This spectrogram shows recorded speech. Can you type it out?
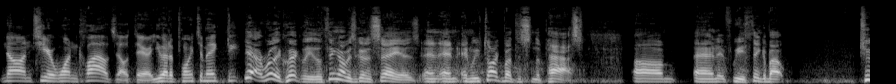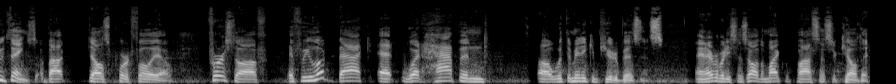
non-tier one clouds out there. You had a point to make? Yeah, really quickly. The thing I was going to say is, and, and, and we've talked about this in the past, um, and if we think about two things about Dell's portfolio. First off, if we look back at what happened uh, with the mini computer business, and everybody says, oh, the microprocessor killed it.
